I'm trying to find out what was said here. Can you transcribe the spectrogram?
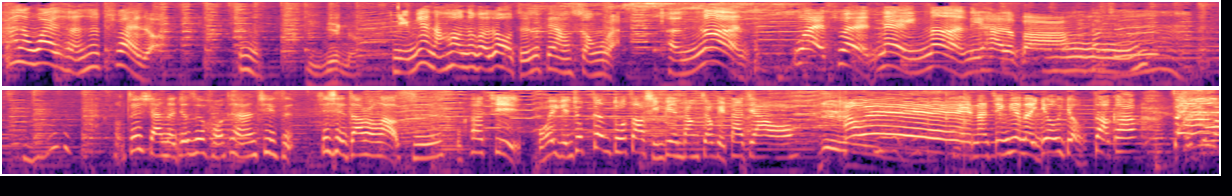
它的外层是脆的，嗯，里面呢？里面，然后那个肉质是非常松软，很嫩。外脆内嫩，厉害了吧？嗯，我最喜欢的就是火腿和起司，谢谢张荣老师，不客气，我会研究更多造型便当教给大家哦。Yeah. 好诶，那今天的悠游早咖再见吧，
